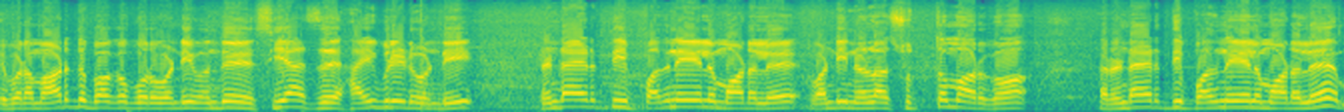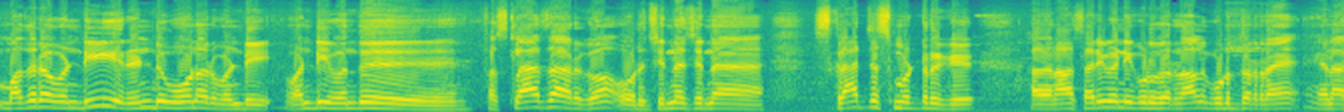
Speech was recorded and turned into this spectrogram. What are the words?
இப்போ நம்ம அடுத்து பார்க்க போகிற வண்டி வந்து சியாஸு ஹைப்ரிட் வண்டி. ரெண்டாயிரத்தி பதினேழு மாடலு. வண்டி நல்லா சுத்தமாக இருக்கும். ரெண்டாயிரத்தி பதினேழு மாடலு மதுரை வண்டி ரெண்டு ஓனர் வண்டி. வண்டி வந்து ஃபஸ்ட் கிளாஸாக இருக்கும். ஒரு சின்ன சின்ன ஸ்க்ராச்சஸ் மட்டும் இருக்குது அதை நான் சரி பண்ணி கொடுக்குறனாலும் கொடுத்துட்றேன். ஏன்னா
